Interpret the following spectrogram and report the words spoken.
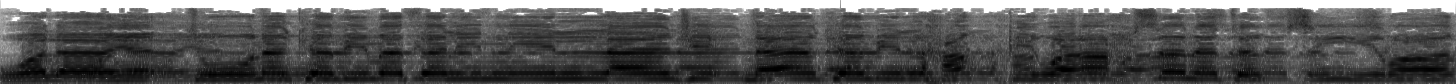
ولا يأتونك بمثل إلا جئناك بالحق وأحسن تفسيرا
